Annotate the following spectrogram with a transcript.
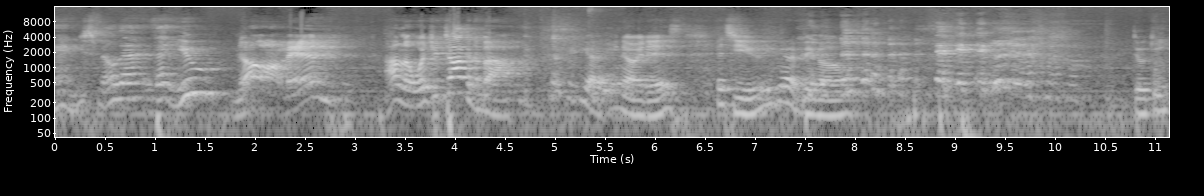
Man, you smell that? Is that you? No, man. I don't know what you're talking about. You, got you know it is. It's you. You got a big old dookie.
